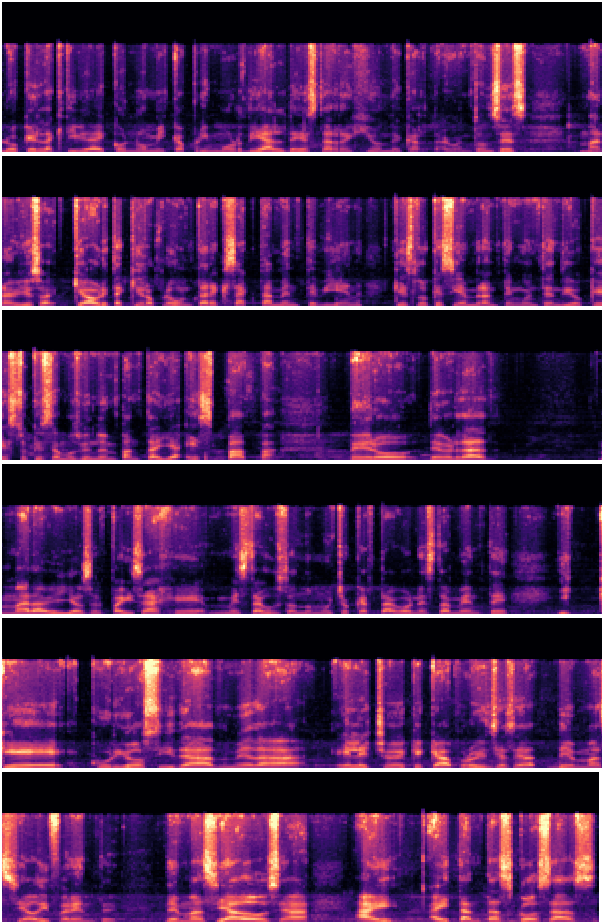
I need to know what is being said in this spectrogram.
lo que es la actividad económica primordial de esta región de Cartago. Entonces, maravilloso. Que ahorita quiero preguntar exactamente bien qué es lo que siembran. Tengo entendido que esto que estamos viendo en pantalla es papa, pero de verdad maravilloso el paisaje, me está gustando mucho Cartago honestamente y qué curiosidad me da el hecho de que cada provincia sea demasiado diferente, demasiado, o sea, hay, hay tantas cosas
